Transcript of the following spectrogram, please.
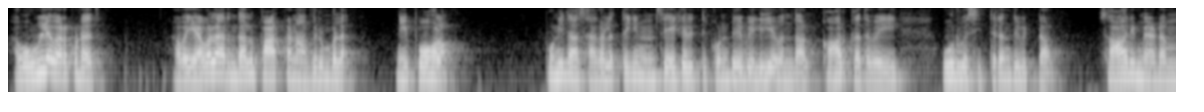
அவள் உள்ளே வரக்கூடாது. அவள் எவளாக இருந்தாலும் பார்க்க நான் விரும்பலை. நீ போகலாம். புனிதா சகலத்தையும் சேகரித்து கொண்டு வெளியே வந்தாள். கார் கதவை ஊர்வசி திறந்து விட்டாள். சாரி மேடம்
